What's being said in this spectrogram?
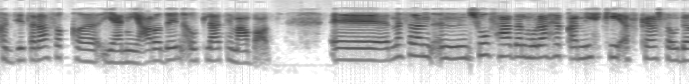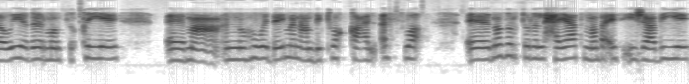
قد يترافق آه، يعني عرضين أو ثلاثة مع بعض. مثلا نشوف هذا المراهق عم يحكي أفكار سوداوية غير منطقية مع أنه هو دايما عم بيتوقع الأسوأ. نظرته للحياة ما بقت إيجابية.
